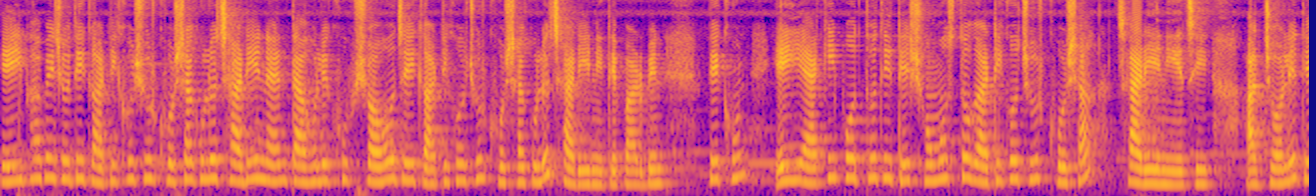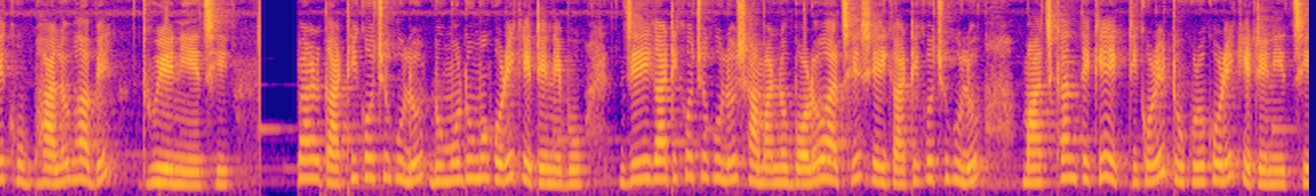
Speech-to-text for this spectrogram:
এইভাবে যদি গাটি খসুর খোসাগুলো ছাড়িয়ে নেন, তাহলে খুব সহজেই গাটি খসুর খোসাগুলো ছাড়িয়ে নিতে পারবেন। দেখুন, এই একই পদ্ধতিতে সমস্ত গাটি কচুর খোসা ছাড়িয়ে নিয়েছি আর জলেতে খুব ভালোভাবে ধুয়ে নিয়েছি। এবার গাঠি কচুগুলো ডুমো ডুমো করে কেটে নেব। যেই গাঠি কচুগুলো সামান্য বড় আছে, সেই গাঠি কচুগুলো মাঝখান থেকে একটি করে টুকরো করে কেটে নিচ্ছি,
